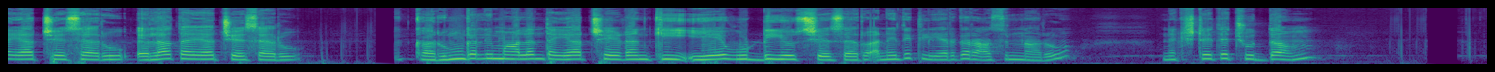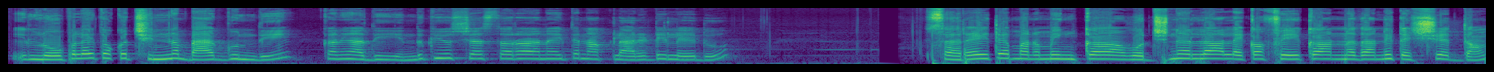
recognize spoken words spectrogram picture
తయారు చేశారు? ఎలా తయారు చేశారు? కరుంగలి మాలను తయారు చేయడానికి ఏ వుడ్ యూస్ చేశారు అనేది క్లియర్గా రాసున్నారు. నెక్స్ట్ అయితే చూద్దాం. ఈ లోపలైతే ఒక చిన్న బ్యాగ్ ఉంది. కానీ అది ఎందుకు యూస్ చేస్తారో అని అయితే నాకు క్లారిటీ లేదు. సరే అయితే మనం ఇంకా ఒరిజినలా లేక ఫేకా అన్నదాన్ని టెస్ట్ చేద్దాం.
